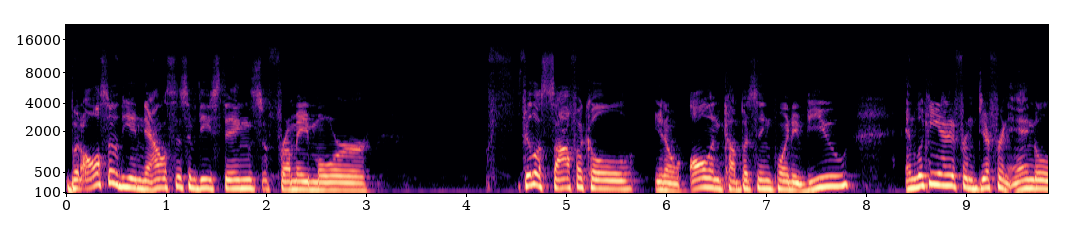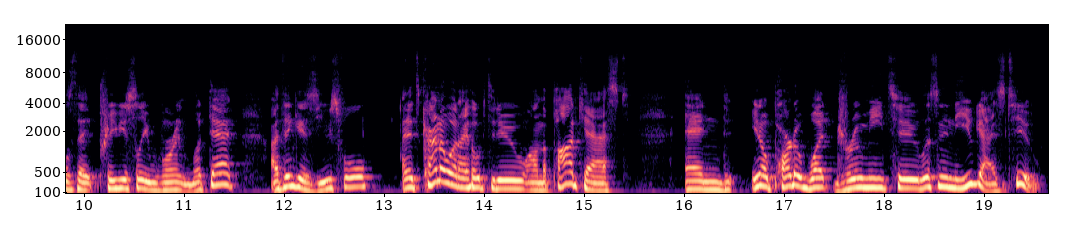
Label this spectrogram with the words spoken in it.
but also the analysis of these things from a more philosophical, you know, all-encompassing point of view and looking at it from different angles that previously weren't looked at, I think is useful. And it's kind of what I hope to do on the podcast and you know part of what drew me to listening to you guys too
